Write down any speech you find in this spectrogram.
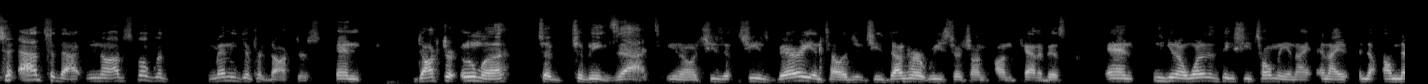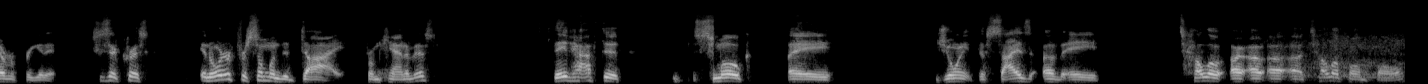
to add to that, you know, I've spoke with many different doctors, and Dr. Uma, to to be exact, you know, she's she's very intelligent. She's done her research on on cannabis, and you know, one of the things she told me, and I and I and I'll never forget it. She said, "Chris, in order for someone to die from cannabis, they'd have to smoke a joint the size of a tele a, a, a telephone pole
